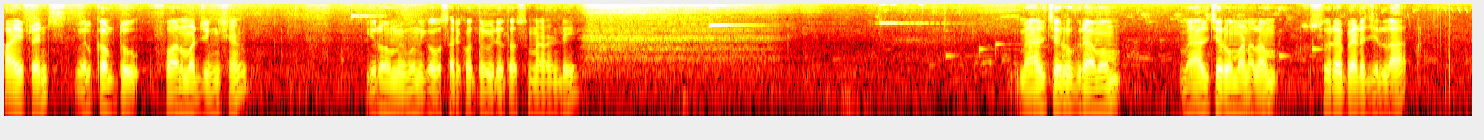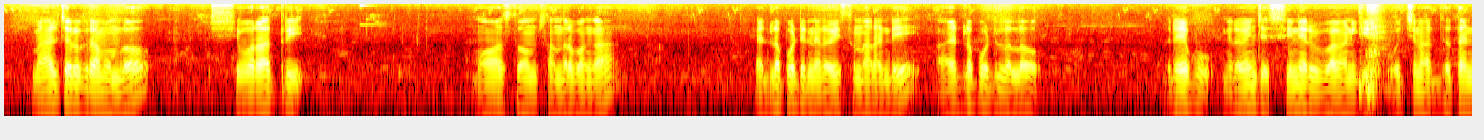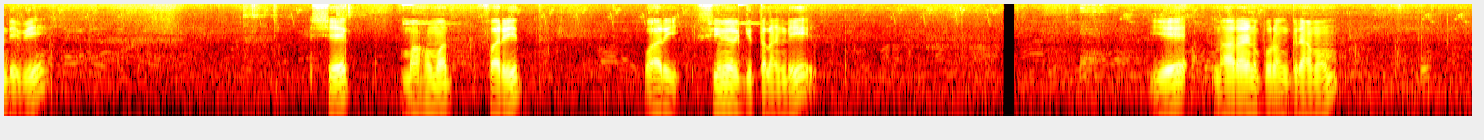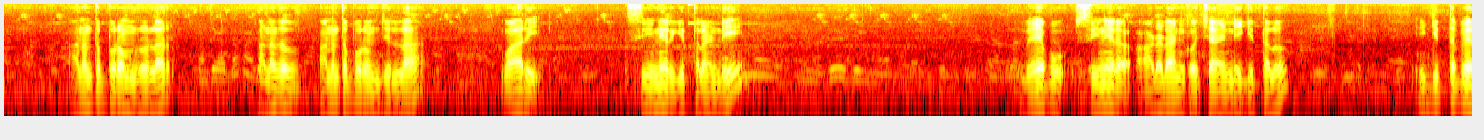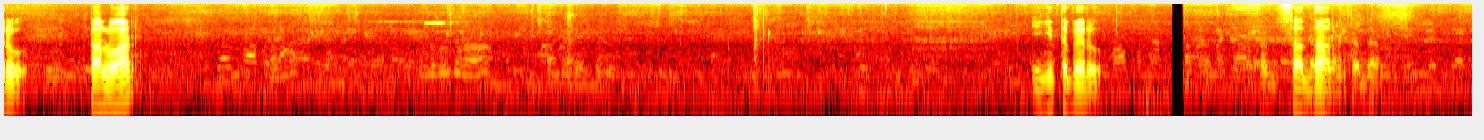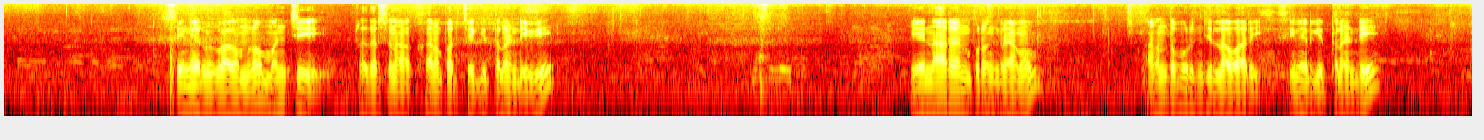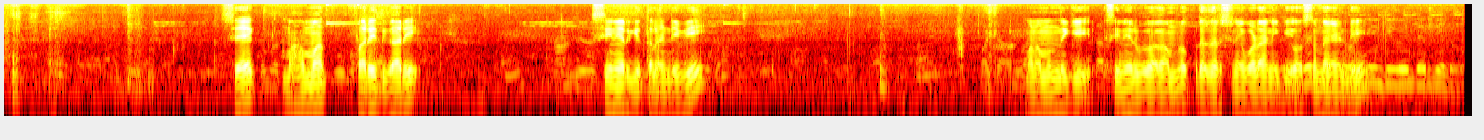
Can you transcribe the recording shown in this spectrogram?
Hi friends welcome to farmer junction. ఈరోజు మీ ముందుకి ఒక సరికొత్త వీడియోతో వస్తున్నానండి మేల్చెరు గ్రామం మేల్చెరు మండలం సూర్యాపేట జిల్లా. మేల్చెరు గ్రామంలో శివరాత్రి మహోత్సవం సందర్భంగా ఎడ్ల పోటీలు నిర్వహిస్తున్నారండి. ఆ ఎడ్ల పోటీలలో రేపు నిర్వహించే సీనియర్ విభాగానికి వచ్చిన జతండి ఇవి షేక్ మహమ్మద్ ఫరీద్ వారి సీనియర్ గిత్తలండి. ఏ నారాయణపురం గ్రామం అనంతపురం రూరల్ అనంత అనంతపురం జిల్లా వారి సీనియర్ గిత్తలండి. రేపు సీనియర్ ఆడడానికి వచ్చాయండి ఈ గిత్తలు. ఈ గిత్త పేరు తల్వార్. ఈ గిత్త పేరు సర్దార్. సీనియర్ విభాగంలో మంచి ప్రదర్శన కనపరిచే గిత్తలండి ఇవి. ఏ నారాయణపురం గ్రామం. అనంతపురం జిల్లా వారి సీనియర్ గిత్తలండి. షేక్ మహమ్మద్ ఫరీద్ గారి సీనియర్ గిత్తలండి ఇవి. మన ముందుకి సీనియర్ విభాగంలో ప్రదర్శన ఇవ్వడానికి వస్తున్నాయండి.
